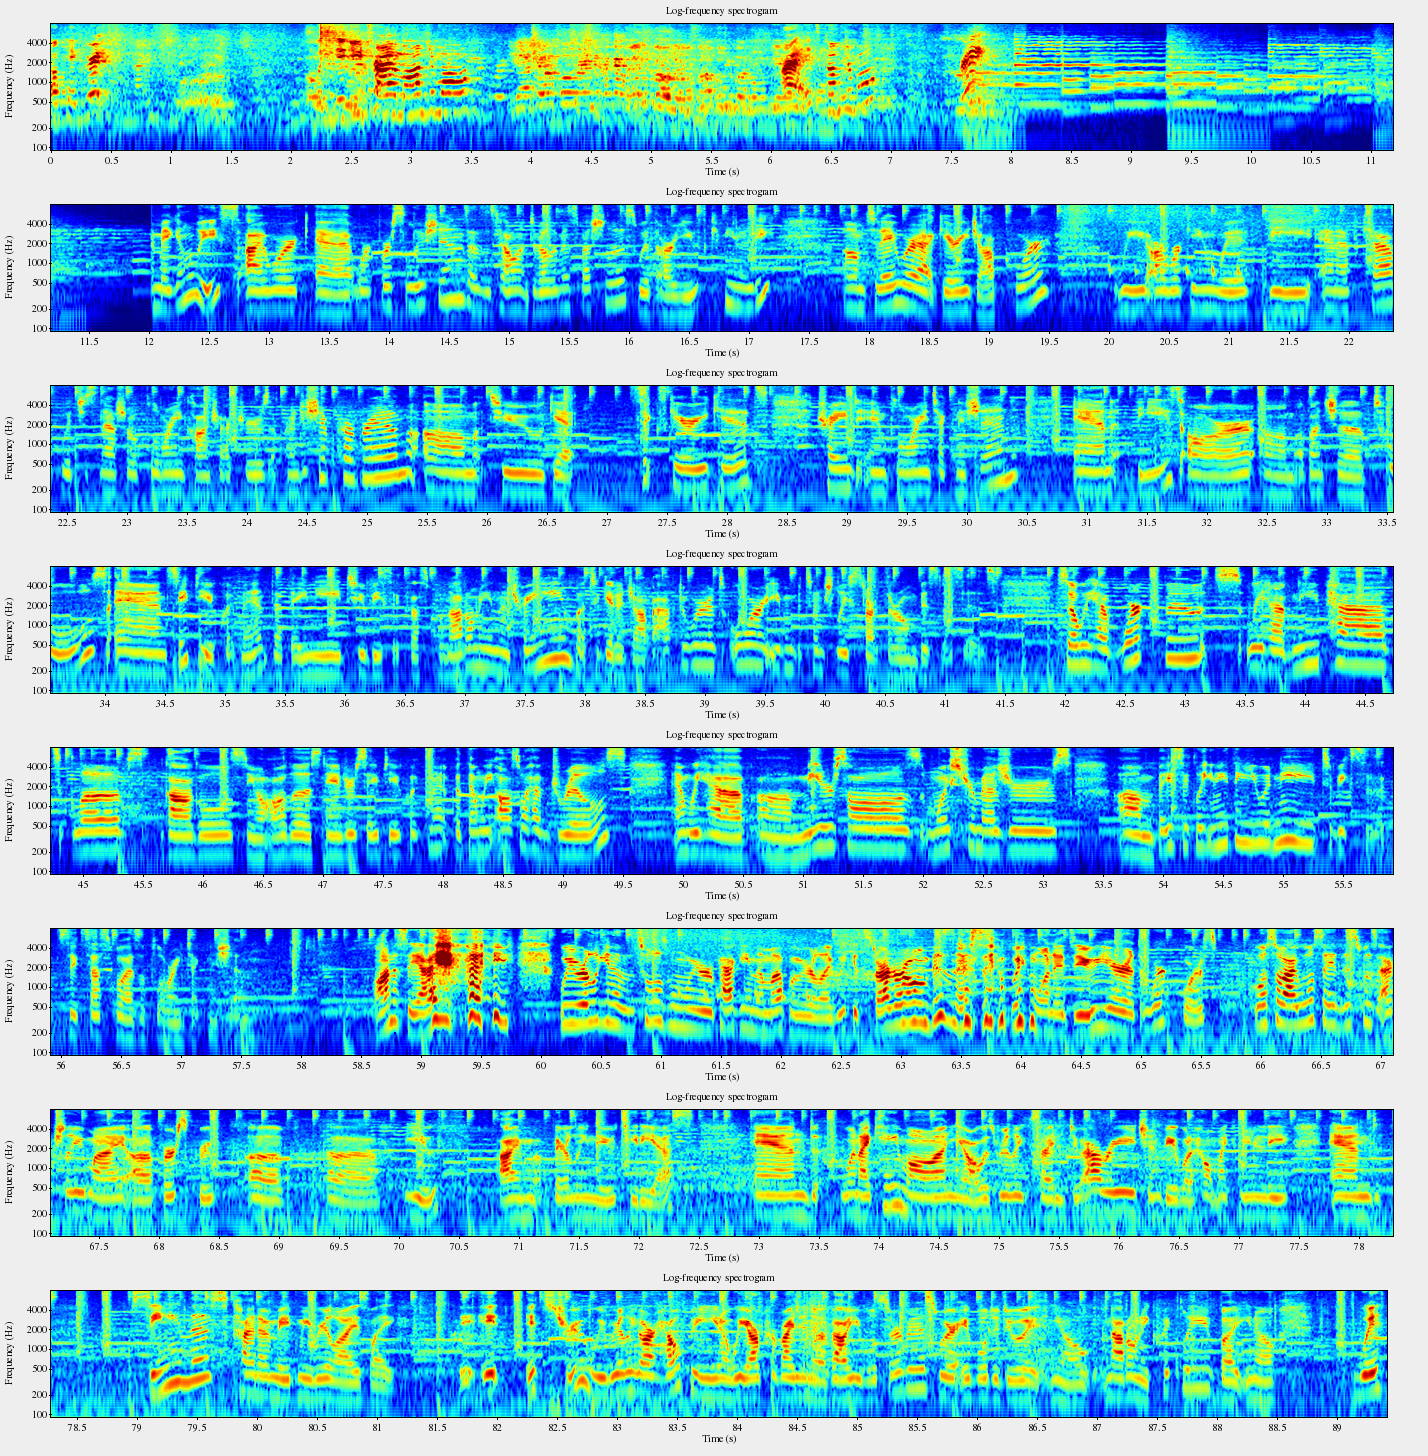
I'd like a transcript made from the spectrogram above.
Okay, great. But did you try them on, Jamal? Yeah, I got them already. I got one of those. I hope I don't get All right, it's comfortable? Great. I'm Megan Luis. I work at Workforce Solutions as a talent development specialist with our youth community. Um, today we're at Gary Job Corps. We are working with the NFCAP, which is National Flooring Contractors Apprenticeship Program, um, to get six Gary kids trained in flooring technician and these are um, a bunch of tools and safety equipment that they need to be successful not only in the training but to get a job afterwards or even potentially start their own businesses. So we have work boots, we have knee pads, gloves, goggles, you know, all the standard safety equipment, but then we also have drills and we have um, meter saws, moisture measures, um, basically anything you would need to be su successful as a flooring technician honestly, I, we were looking at the tools when we were packing them up and we were like, we could start our own business if we wanted to here at the workforce. Well, so I will say this was actually my uh, first group of uh, youth. I'm a fairly new TDS. And when I came on, you know, I was really excited to do outreach and be able to help my community. And seeing this kind of made me realize like, it, it, it's true. We really are helping. You know we are providing a valuable service. We're able to do it you know not only quickly but you know with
